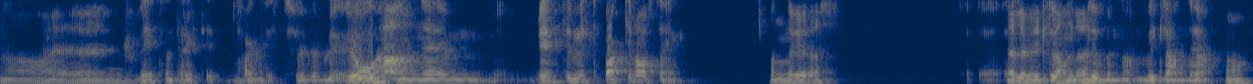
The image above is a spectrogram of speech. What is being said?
Ja, eh, Vet inte riktigt faktiskt hur det blev. Jo, han... Eh, det är inte mittbacken avstängd. Andreas. Eller Wiklander. Dubbel- Dubbelnamn. Wiklander, ja. Ja.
